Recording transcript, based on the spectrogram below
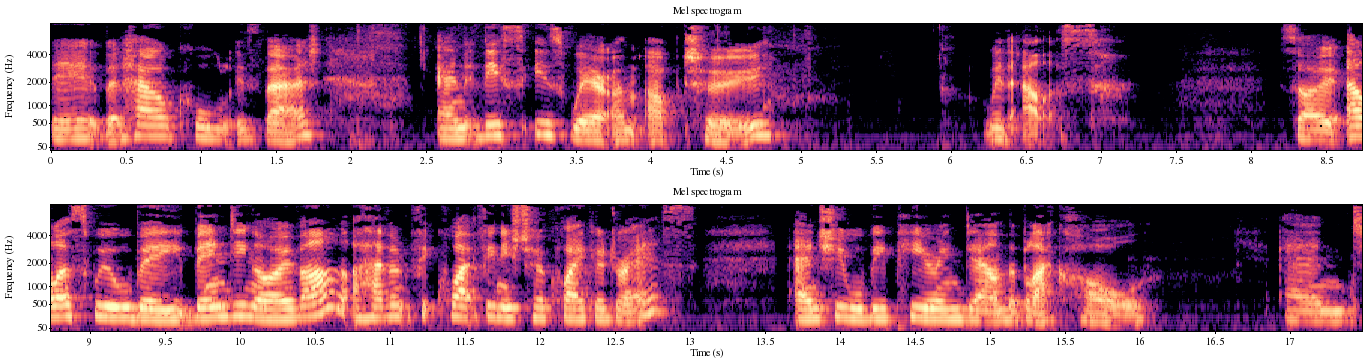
there. But how cool is that? And this is where I'm up to with Alice. So Alice will be bending over. I haven't quite finished her Quaker dress and she will be peering down the black hole and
